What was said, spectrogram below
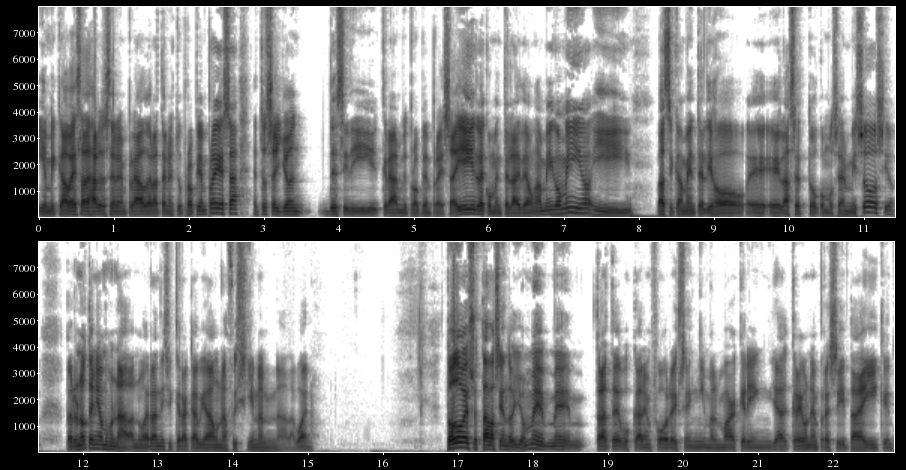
y en mi cabeza dejar de ser empleado era tener tu propia empresa. Entonces yo decidí crear mi propia empresa. Y le comenté la idea a un amigo mío y Básicamente él dijo, eh, él aceptó como ser mi socio, pero no teníamos nada, no era ni siquiera que había una oficina ni nada. Bueno, todo eso estaba haciendo yo. Me, traté de buscar en Forex, en email marketing, ya creé una empresita ahí que,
